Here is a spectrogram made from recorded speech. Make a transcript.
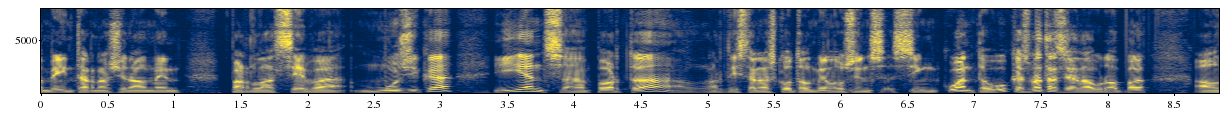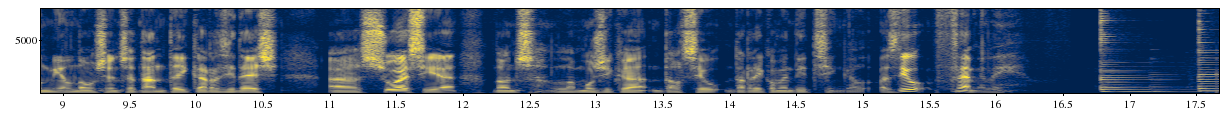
també internacionalment per la seva música i ens porta, l'artista nascut el 1951, que es va traslladar a Europa al 1970 i que resideix a Suècia, doncs la música del seu darrer, com hem dit, single. Es diu Family. Won't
